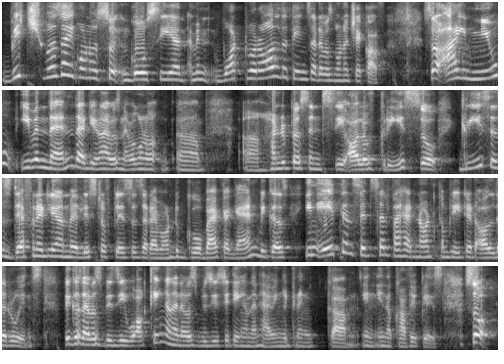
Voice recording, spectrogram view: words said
Which was I going to go see? And I mean, what were all the things that I was going to check off? So I knew even then that you know I was never going to um, uh, 100% see all of Greece. So Greece is definitely on my list of places places that I want to go back again because in Athens itself, I had not completed all the ruins because I was busy walking and then I was busy sitting and then having a drink um, in, in a coffee place. So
